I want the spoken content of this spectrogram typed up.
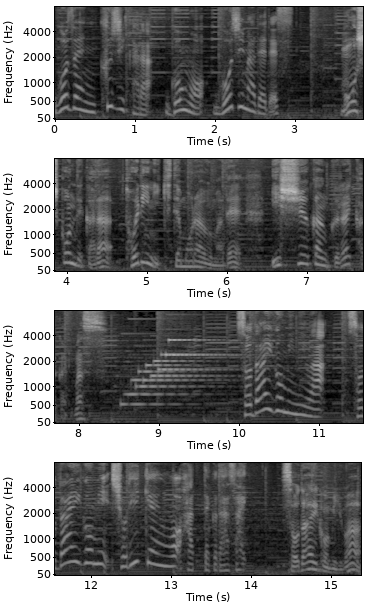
午前9時から午後5時までです申し込んでから取りに来てもらうまで1週間くらいかかります。粗大ゴミには粗大ゴミ処理券を貼ってください。粗大ゴミは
